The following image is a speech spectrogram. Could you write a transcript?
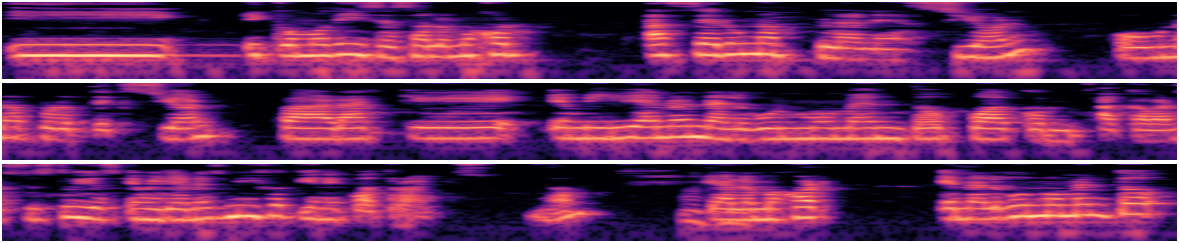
Y, y como dices, a lo mejor hacer una planeación o una protección para que Emiliano en algún momento pueda acabar sus estudios. Emiliano es mi hijo, tiene cuatro años, ¿no? Que a lo mejor en algún momento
